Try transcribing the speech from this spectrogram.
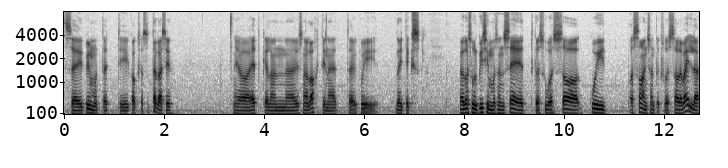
see külmutati kaks aastat tagasi. Ja hetkel on äh, üsna lahtine, et äh, kui näiteks väga suur küsimus on see, et kas USA, kui Assange antakse USA-le välja,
